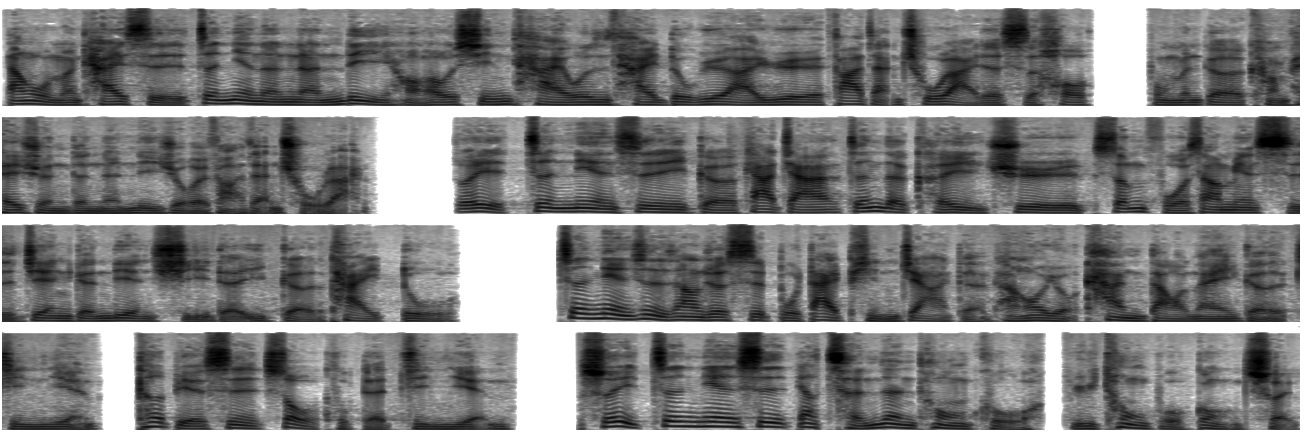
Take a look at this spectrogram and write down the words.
当我们开始正念的能力，然后心态或是态度越来越发展出来的时候，我们的 compassion 的能力就会发展出来。所以正念是一个大家真的可以去生活上面实践跟练习的一个态度。正念事实上就是不带评价的，然后有看到那一个经验。特别是受苦的经验，所以正念是要承认痛苦，与痛苦共存。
